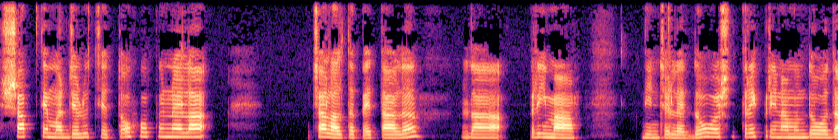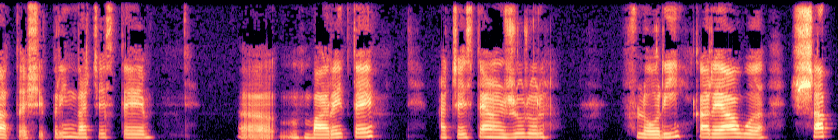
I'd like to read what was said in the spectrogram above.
7 mărgeluțe toho până la cealaltă petală, la prima din cele două și trec prin amândouă dată. Și prind aceste uh, barete, acestea în jurul florii, care au uh, 7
